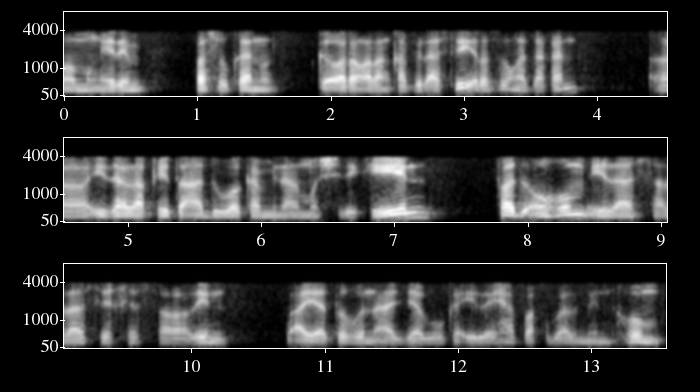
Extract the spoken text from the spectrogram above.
mau mengirim pasukan ke orang-orang kafir asli, Rasul mengatakan Eh, idza laqita aduwaka minal musyrikin fad'uhum ila salasi khisalin fa ayatuhun ajabuka ilaiha faqbal minhum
